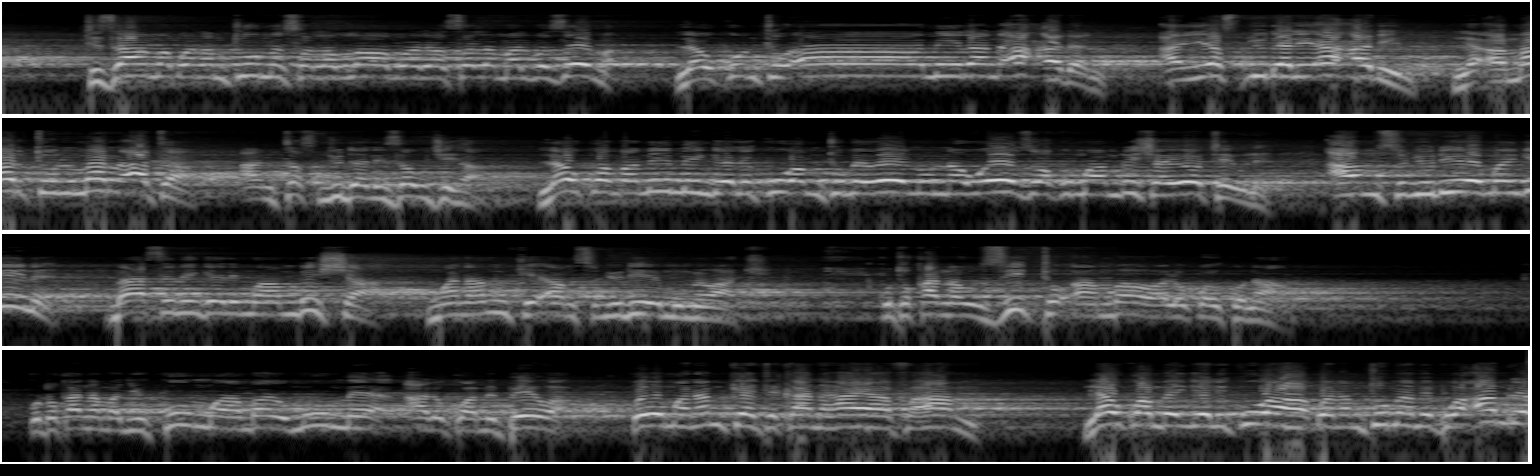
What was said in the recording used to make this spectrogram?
Tizama Bwana Mtume sallallahu alaihi wasallam alivyosema, lau kuntu amiran ahadan an yasjuda li ahadin la amartu almar'ata an tasjuda li zawjiha, lau kwamba mimi ingelikuwa mtume wenu na uwezo wa kumwamrisha yote yule amsujudie mwingine, basi ningelimwamrisha mwanamke amsujudie mume wake, kutokana na uzito ambao alikuwa yuko nao, kutokana na majukumu ambayo mume alikuwa amepewa. Kwa hiyo mwanamke atekana haya afahamu lau kwamba ingelikuwa bwana mtume amepewa amri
